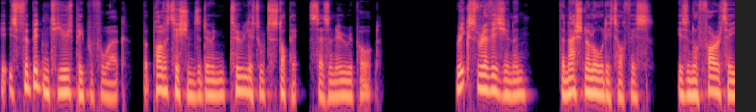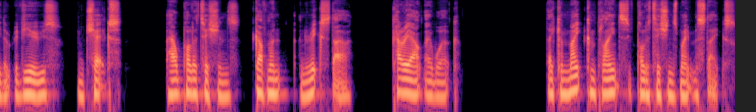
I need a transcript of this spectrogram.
It is forbidden to use people for work, but politicians are doing too little to stop it, says a new report. Riksrevisionen, the National Audit Office, is an authority that reviews and checks how politicians, government, and Riksdag carry out their work. They can make complaints if politicians make mistakes.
